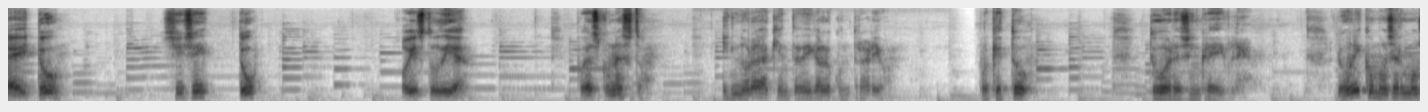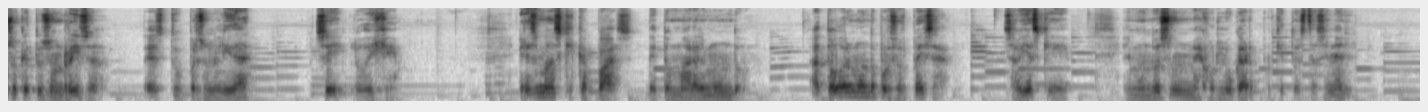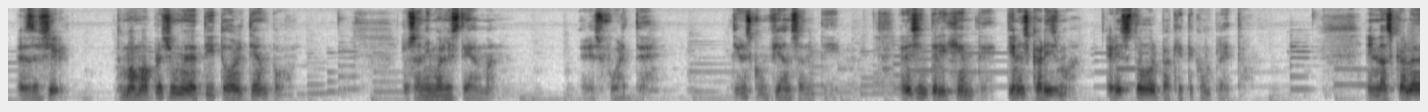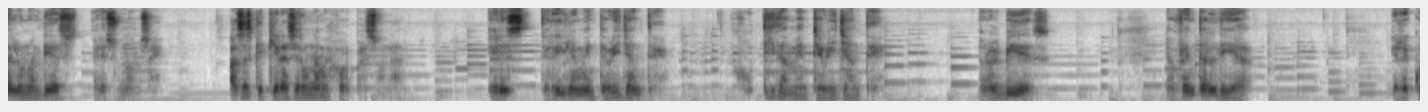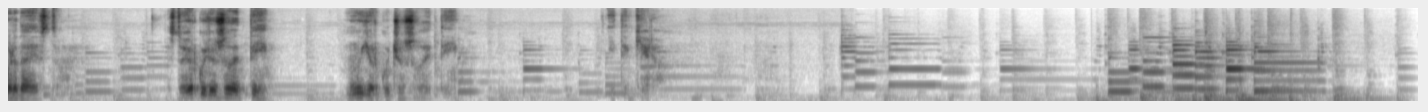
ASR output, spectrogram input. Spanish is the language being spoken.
Hey, tú. Sí, sí, tú. Hoy es tu día. Puedes con esto. Ignora a quien te diga lo contrario. Porque tú, tú eres increíble. Lo único más hermoso que tu sonrisa es tu personalidad. Sí, lo dije. Eres más que capaz de tomar al mundo, a todo el mundo por sorpresa. ¿Sabías que el mundo es un mejor lugar porque tú estás en él? Es decir, tu mamá presume de ti todo el tiempo. Los animales te aman. Eres fuerte. Tienes confianza en ti. Eres inteligente. Tienes carisma. Eres todo el paquete completo. En la escala del 1 al 10, eres un 11. Haces que quieras ser una mejor persona. Eres terriblemente brillante. Jodidamente brillante. No lo olvides. Enfrenta el día y recuerda esto. Estoy orgulloso de ti, muy orgulloso de ti. Y te quiero.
